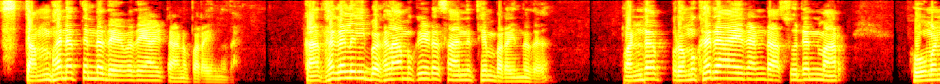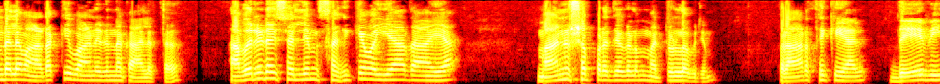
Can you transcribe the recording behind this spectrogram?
സ്തംഭനത്തിന്റെ ദേവതയായിട്ടാണ് പറയുന്നത്. കഥകളിൽ ബഹളാമുഖിയുടെ സാന്നിധ്യം പറയുന്നത് പണ്ട് പ്രമുഖരായ രണ്ട് അസുരന്മാർ ഭൂമണ്ഡലം അടക്കി വാണിരുന്ന കാലത്ത് അവരുടെ ശല്യം സഹിക്ക വയ്യാതായ മാനുഷപ്രജകളും മറ്റുള്ളവരും പ്രാർത്ഥിക്കയാൽ ദേവി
